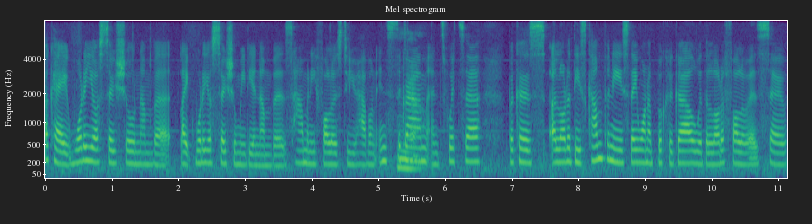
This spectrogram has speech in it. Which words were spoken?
okay, what are your social number, like what are your social media numbers? How many followers do you have on Instagram and Twitter? Because a lot of these companies, they want to book a girl with a lot of followers. So,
